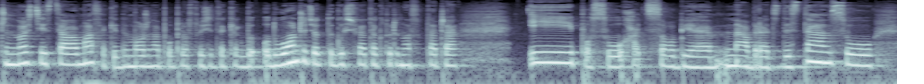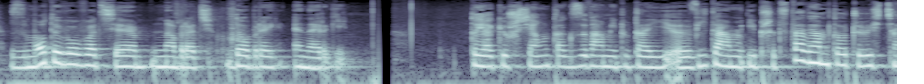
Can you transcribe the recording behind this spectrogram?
czynności jest cała masa, kiedy można po prostu się tak jakby odłączyć od tego świata, który nas otacza i posłuchać sobie, nabrać dystansu, zmotywować się, nabrać dobrej energii. To jak już się tak z Wami tutaj e, witam i przedstawiam, to oczywiście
